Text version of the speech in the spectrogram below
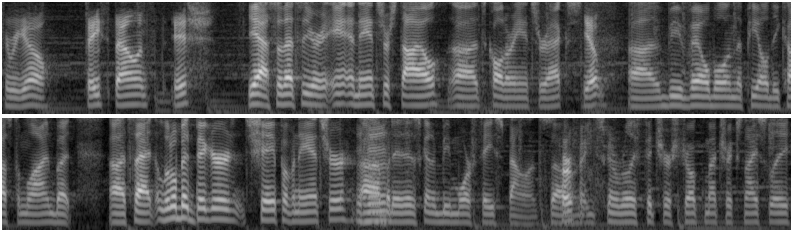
Here we go. Face balanced-ish. Yeah, so that's your an Anser style. Uh, it's called our Anser X. Yep. Uh, it'd be available in the PLD custom line, but uh, it's that a little bit bigger shape of an Anser, uh, but it is going to be more face balanced. So Perfect. it's going to really fit your stroke metrics nicely.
